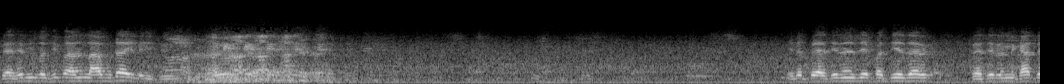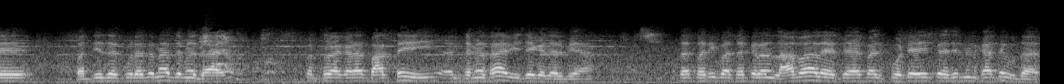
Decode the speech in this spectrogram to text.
પ્રેસિડેન્ટ પછી પાસે લાભ ઉઠાવી લઈશું. એટલે પ્રેસિડેન્ટ જે પચીસ હજાર પ્રેસિડેન્ટ ખાતે પચીસ હજાર પૂરા તો ના જમે થાય. પણ થોડા ઘણા બાદ થઈ અને જમે થાય વીસ એક હજાર રૂપિયા. ફરી પાછા પેલા લાભ આલે, ત્યાર પછી ખોટે પ્રેસિડેન્ટ ખાતે ઉધાર.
